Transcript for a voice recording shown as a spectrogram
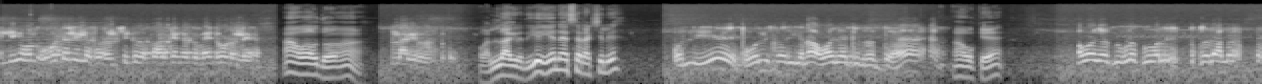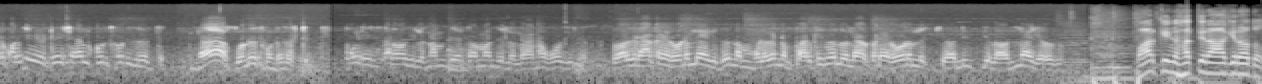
ಅಲ್ಲಿ ಒಂದು ಹೋಟೆಲ್ ಇಲ್ಲ ಸರ್ ಅಲ್ಲಿ ಸಿಕ್ಕದ ಪಾರ್ಕಿಂಗ್ ಅಂತ ಮೇನ್ ರೋಡ್ ಅಲ್ಲಿ. ಹಾಂ ಹೌದು ಹಾಂ ಸರ್ ಅಲ್ಲಾಗಿರೋದು. ಏನು ಏನು ಸರ್ ಆ್ಯಕ್ಚುಲಿ ಅಲ್ಲಿ ಪೊಲೀಸರಿಗೆ ಅವಾಜ್ ಹಾಕಿದ್ರಂತೆ. ಹಾಂ ಓಕೆ ಪೊಲೀಸ್ ಅಲ್ಲಿ ಸ್ಟೇಷನ್ ಅಲ್ಲಿ ಕೂರಿಸ್ಕೊಂಡಿದ್ರಂತೆ ನಾ ಕೊಂಡಿಸ್ಕೊಂಡಿದ್ರು ಅಷ್ಟೇ. ಹೋಗಿಲ್ಲ, ನಮ್ದು ಸಂಬಂಧ ಇಲ್ಲಲ್ಲ, ನಾವು ಹೋಗಿಲ್ಲ. ಹೊರಗಡೆ ಆ ಕಡೆ ರೋಡಲ್ಲೇ ಆಗಿದ್ದು, ನಮ್ಮ ಒಳಗಡೆ ನಮ್ಮ ಪಾರ್ಕಿಂಗ್ ಅಲ್ಲೂ ಆ ಕಡೆ ರೋಡಲ್ಲಿ ಅಲ್ಲಿ ಅಲ್ಲೇ ಆಗಿರೋದು. ಪಾರ್ಕಿಂಗ್ ಹತ್ತಿರ ಆಗಿರೋದು.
